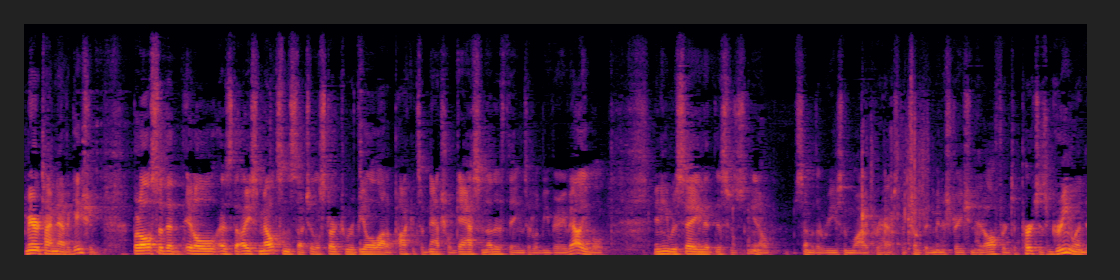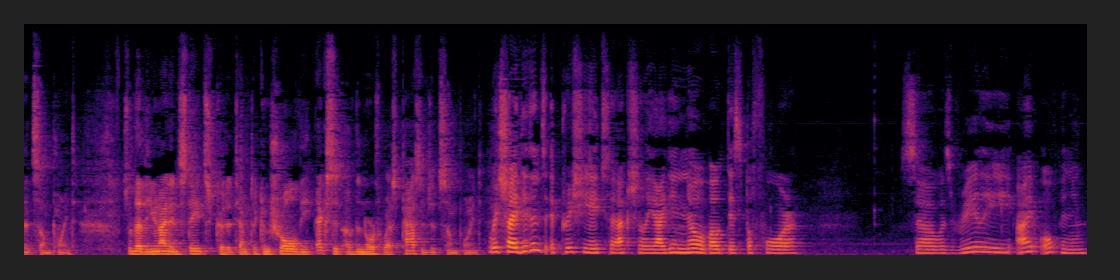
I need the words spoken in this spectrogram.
maritime navigation, but also that it'll, as the ice melts and such, it'll start to reveal a lot of pockets of natural gas and other things that'll be very valuable. And he was saying that this was, you know, some of the reason why perhaps the Trump administration had offered to purchase Greenland at some point, so that the United States could attempt to control the exit of the Northwest Passage at some point. Which I didn't appreciate actually. I didn't know about this before. So it was really eye opening.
